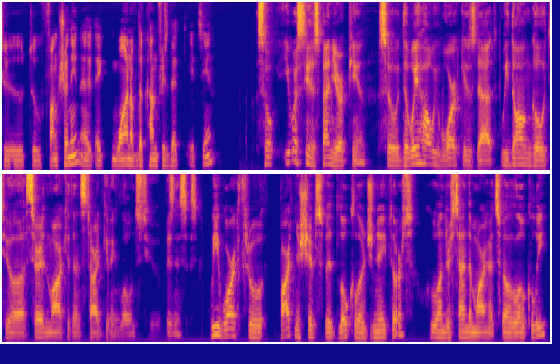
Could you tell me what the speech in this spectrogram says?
to to function in? Uh, like one of the countries that it's in. So Evo Estate is pan-European. So the way how we work is that we don't go to a certain market and start giving loans to businesses. We work through partnerships with local originators who understand the markets well locally,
